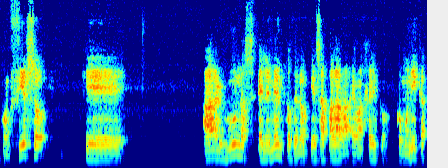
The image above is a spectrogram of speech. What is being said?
confieso que algunos elementos de lo que esa palabra evangélico comunica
